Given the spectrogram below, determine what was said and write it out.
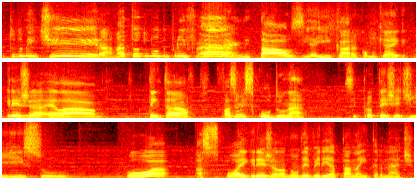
É tudo mentira! Vai todo mundo pro inferno e tal. E aí, cara, como que a igreja ela tenta fazer um escudo, né? Se proteger disso? Ou a, a- ou a igreja ela não deveria estar na internet?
